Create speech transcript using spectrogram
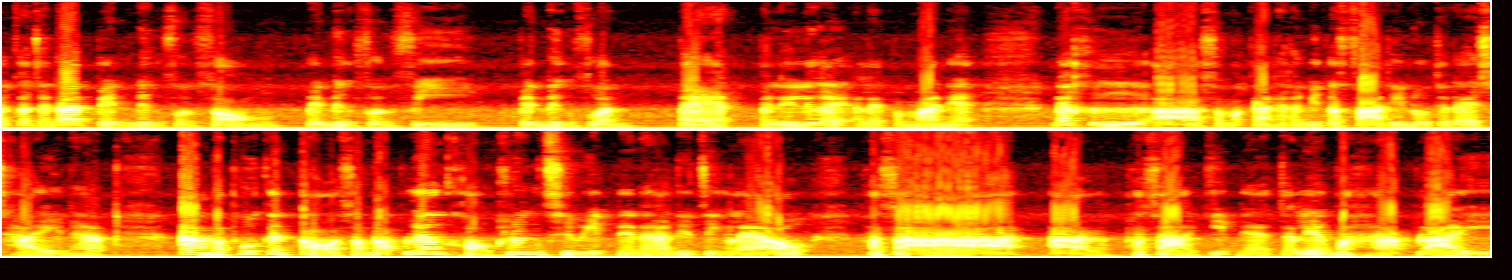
มันก็จะได้เป็น1ส่วน2เป็น1ส่วน4เป็น1ส่วน8ไปเรื่อยๆ อะไรประมาณนี้นั่นคืออ่าสมการทางคณิตศาสตร์ที่หนูจะได้ใช้นะครับอะมาพูดกันต่อสำหรับเรื่องของครึ่งชีวิตเนี่ยนะฮะจริงๆแล้ว ภาษาอ่าภาษาอังกฤษเนี่ยจะเรียกว่า half life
